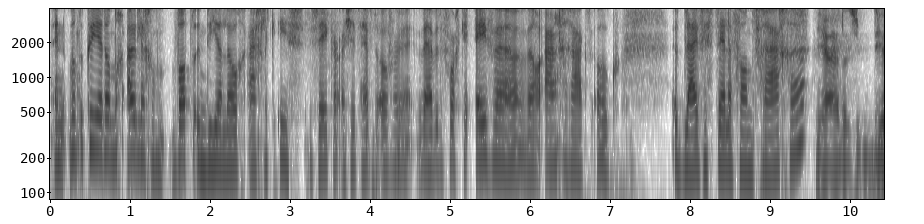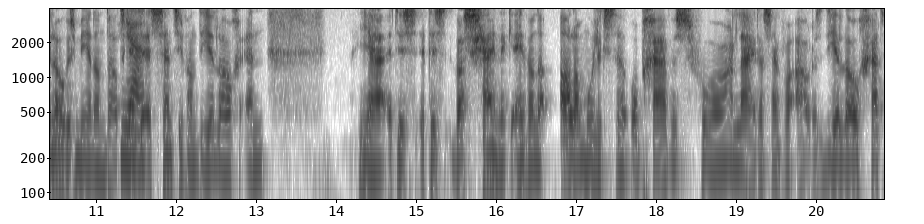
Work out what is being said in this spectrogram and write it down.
En want kun je dan nog uitleggen wat een dialoog eigenlijk is? Zeker als je het hebt over. We hebben het de vorige keer even wel aangeraakt ook. Het blijven stellen van vragen. Ja, dat is, dialoog is meer dan dat. Ja. Kijk, de essentie van dialoog. En ja, het is, het is waarschijnlijk een van de allermoeilijkste opgaves voor leiders en voor ouders. Dialoog gaat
